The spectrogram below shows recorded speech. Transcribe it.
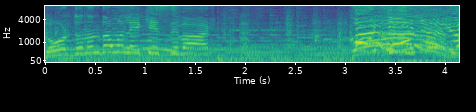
Gordon'un da mı lekesi var? Gordon!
